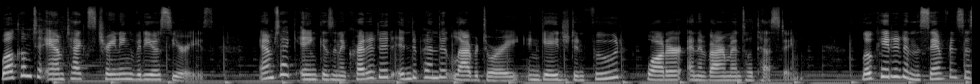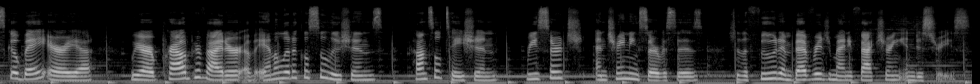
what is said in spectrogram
Welcome to AEMTEK's training video series. AEMTEK Inc. is an accredited independent laboratory engaged in food, water, and environmental testing. Located in the San Francisco Bay Area, we are a proud provider of analytical solutions, consultation, research, and training services to the food and beverage manufacturing industries.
